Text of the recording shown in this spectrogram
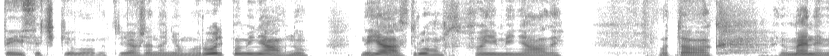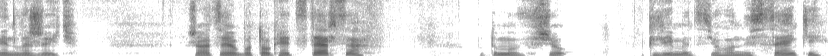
тисяч кілометрів. Я вже на ньому руль поміняв. Ну, не я, а з другом своїм міняли. Отак. І в мене він лежить. Вже цей ободок геть стерся, тому що клімець його низенький.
